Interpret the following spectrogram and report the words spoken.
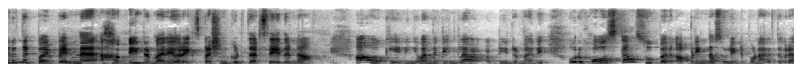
இருந்துட்டு போய் பெண்ணை அப்படின்ற மாதிரி ஒரு எக்ஸ்பிரஷன் கொடுத்தார் சேதுனா ஆ ஓகே நீங்கள் வந்துட்டீங்களா? அப்படின்ற மாதிரி ஒரு ஹோஸ்ட்டாக சூப்பர் அப்படின்னு தான் சொல்லிட்டு போனாரே தவிர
